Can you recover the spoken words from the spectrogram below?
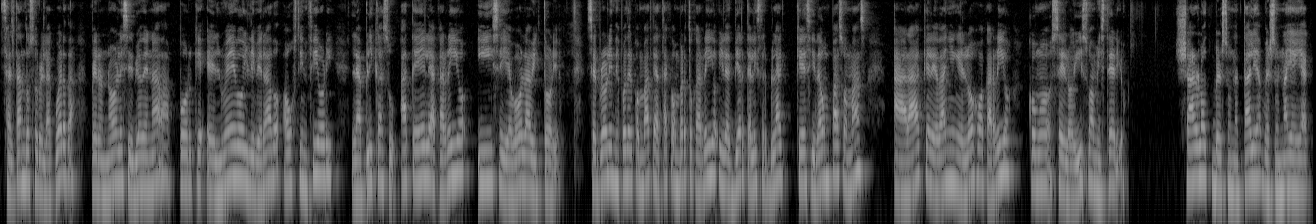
saltando sobre la cuerda, pero no le sirvió de nada porque el nuevo y liberado Austin Theory le aplica su ATL a Carrillo y se llevó la victoria. Seth Rollins después del combate ataca a Humberto Carrillo y le advierte a Alistair Black que si da un paso más hará que le dañen el ojo a Carrillo como se lo hizo a Misterio. Charlotte versus Natalia versus Nia Jax.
